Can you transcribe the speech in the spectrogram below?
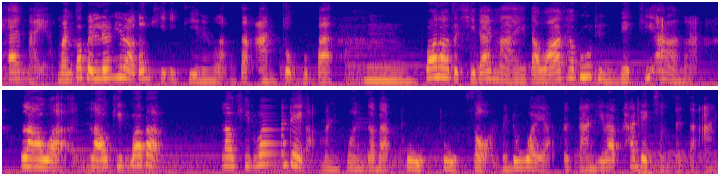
แค่ไหนอะมันก็เป็นเรื่องที่เราต้องคิดอีกทีหนึ่งหลังจากอ่านจบถูกปะอืมว่าเราจะคิดได้ไหม แต่ว่าถ้าพูดถึงเด็กที่อ่านอะเราอะเราคิดว่าแบบ เราคิดว่าเด็กอะมันควรจะแบบถูกถูกสอนไปด้วยอะแต่การที่แบบถ้าเด็กสนใจจะอ่าน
